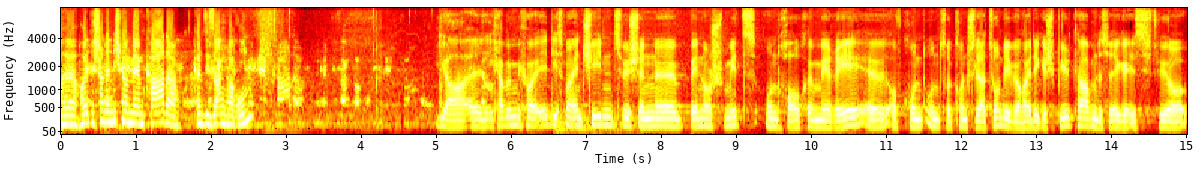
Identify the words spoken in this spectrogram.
Äh, heute stand er nicht mal mehr im Kader. Können Sie sagen, warum? Ja, äh, ich habe mich diesmal entschieden zwischen äh, Benno Schmitz und Jorge Meret äh, aufgrund unserer Konstellation, wie wir heute gespielt haben. Deswegen ist für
